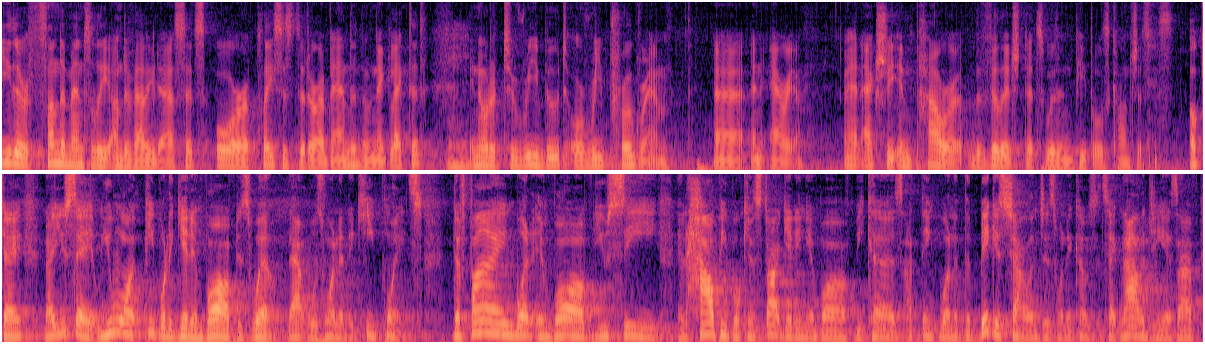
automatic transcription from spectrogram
either fundamentally undervalued assets or places that are abandoned or neglected mm-hmm. in order to reboot or reprogram uh, an area and actually empower the village that's within people's consciousness. Okay. Now you say you want people to get involved as well. That was one of the key points. Define what involved you see and how people can start getting involved because I think one of the biggest challenges when it comes to technology as I've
